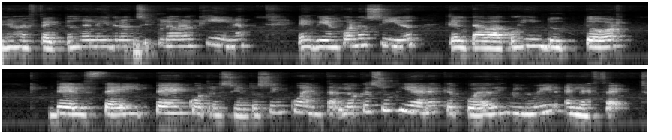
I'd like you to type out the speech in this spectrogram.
los efectos de la hidroxicloroquina. Es bien conocido que el tabaco es inductor del CIP 450, lo que sugiere que puede disminuir el efecto.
